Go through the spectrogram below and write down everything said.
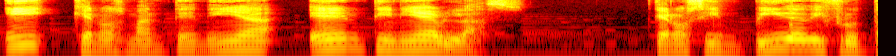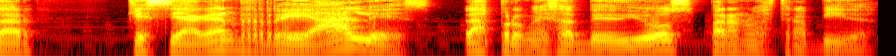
y que nos mantenía en tinieblas, que nos impide disfrutar que se hagan reales las promesas de Dios para nuestras vidas.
